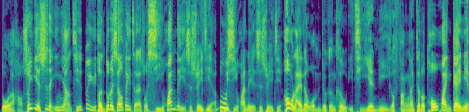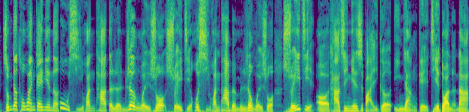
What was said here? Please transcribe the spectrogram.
多了哈。水解式的营养其实对于很多的消费者来说，喜欢的也是水解，不喜欢的也是水解。后来呢，我们就跟客户一起研拟一个方案，叫做偷换概念。什么叫偷换概念呢？不喜欢它的人认为说水解，或喜欢它的人认为说水解，呃，他今天是把一个营养给截断了。那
